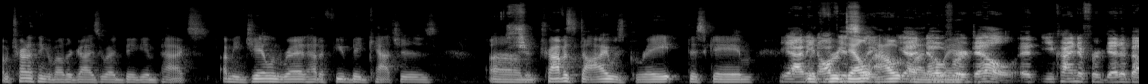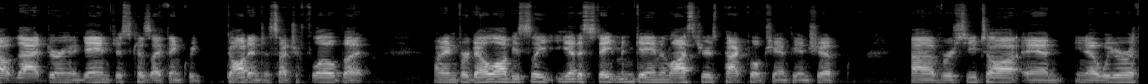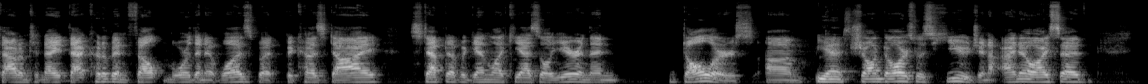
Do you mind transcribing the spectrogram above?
I'm trying to think of other guys who had big impacts. I mean, Jaylon Redd had a few big catches. Um, Sure. Travis Dye was great this game. Yeah, I mean, obviously, Verdell out, yeah, no. Verdell. It, you kind of forget about that during the game just because I think we got into such a flow. But I mean, Verdell obviously he had a statement game in last year's Pac-12 championship uh, versus Utah, and you know we were without him tonight. That could have been felt more than it was, but because Dye stepped up again like he has all year, and then Dollars. Um, Yes. Sean Dollars was huge, and I know I said,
